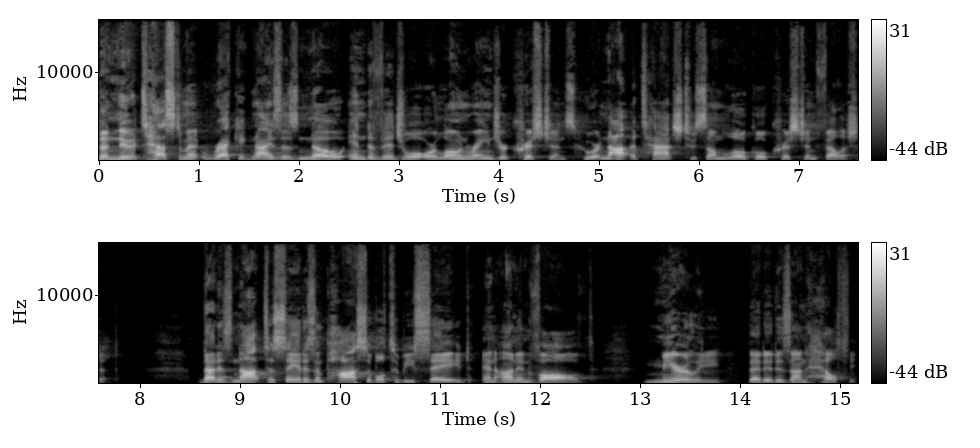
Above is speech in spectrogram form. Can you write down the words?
The New Testament recognizes no individual or Lone Ranger Christians who are not attached to some local Christian fellowship. That is not to say it is impossible to be saved and uninvolved, merely that it is unhealthy.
